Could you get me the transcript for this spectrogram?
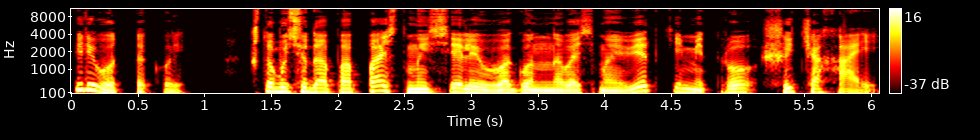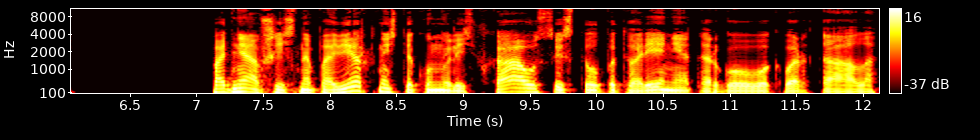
Перевод такой. Чтобы сюда попасть, мы сели в вагон на восьмой ветке метро Шичахай. Поднявшись на поверхность, окунулись в хаос и столпотворение торгового квартала.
